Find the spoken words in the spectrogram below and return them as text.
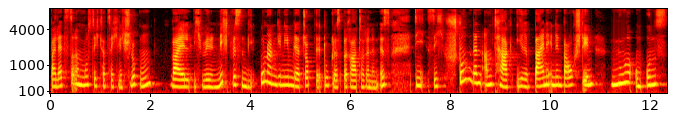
Bei letzterem musste ich tatsächlich schlucken, weil ich will nicht wissen, wie unangenehm der Job der Douglas-Beraterinnen ist, die sich Stunden am Tag ihre Beine in den Bauch stehen, nur um uns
